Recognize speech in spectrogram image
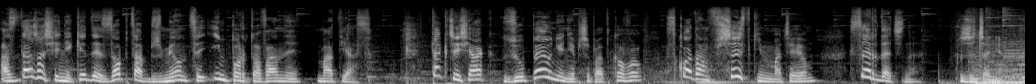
a zdarza się niekiedy z obca brzmiący importowany Matias. Tak czy siak, zupełnie nieprzypadkowo składam wszystkim Maciejom serdeczne życzenia.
